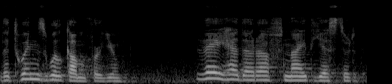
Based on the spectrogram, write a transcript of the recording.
The twins will come for you. They had a rough night yesterday.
